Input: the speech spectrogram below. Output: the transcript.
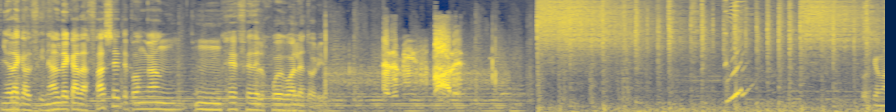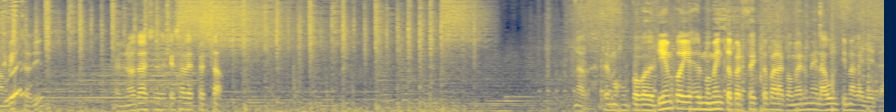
Y ahora que al final de cada fase te pongan un jefe del juego aleatorio. Porque me han visto, tío. El nota es ese que se ha despertado. Nada, hacemos un poco de tiempo y es el momento perfecto para comerme la última galleta.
